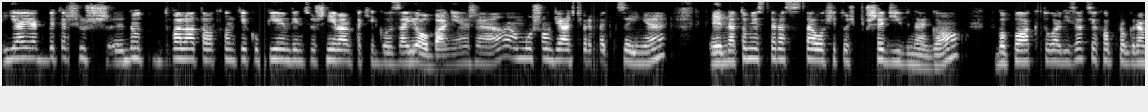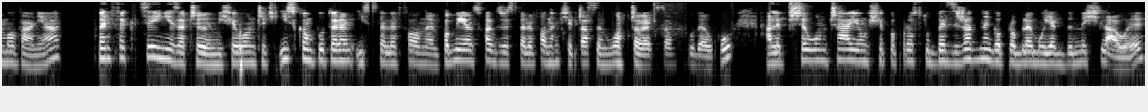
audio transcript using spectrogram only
Ja jakby też już y, no, dwa lata odkąd je kupiłem, więc już nie mam takiego zajoba, nie? że a, muszą działać perfekcyjnie. Natomiast teraz stało się coś przedziwnego, bo po aktualizacjach oprogramowania perfekcyjnie zaczęły mi się łączyć i z komputerem, i z telefonem, pomijając fakt, że z telefonem się czasem łączą, jak są w pudełku, ale przełączają się po prostu bez żadnego problemu, jakby myślały.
